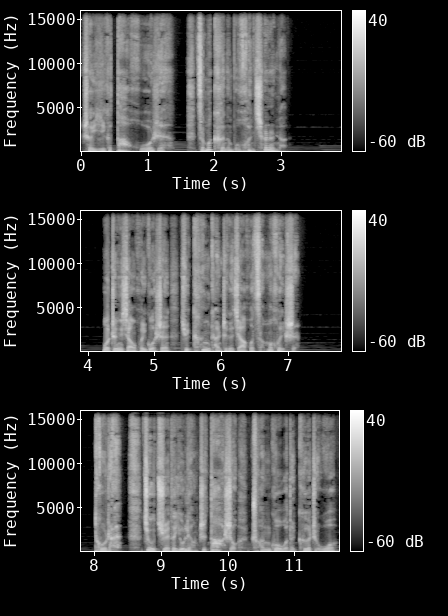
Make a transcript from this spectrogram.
这一个大活人。怎么可能不换气儿呢？我正想回过身去看看这个家伙怎么回事，突然就觉得有两只大手穿过我的胳肢窝，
